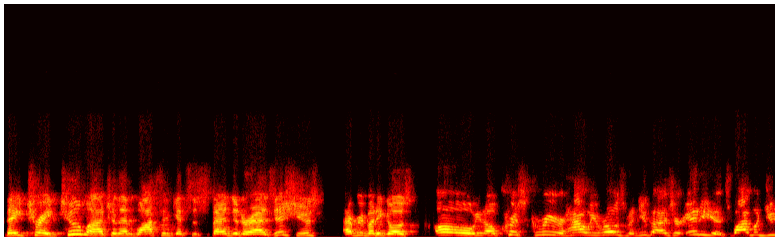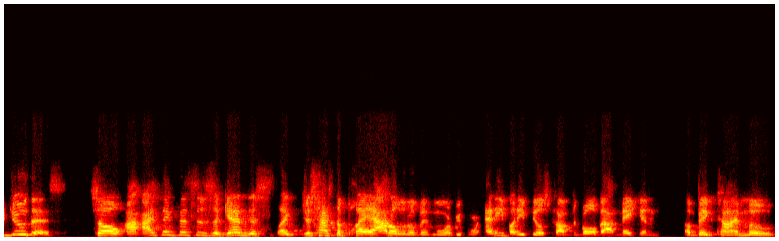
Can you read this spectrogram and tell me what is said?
They trade too much and then Watson gets suspended or has issues. Everybody goes, oh, you know, Chris Grier, Howie Roseman, you guys are idiots. Why would you do this? So I, I think this is again, this like just has to play out a little bit more before anybody feels comfortable about making a big time move.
